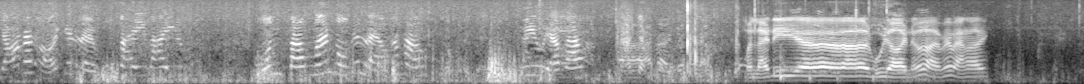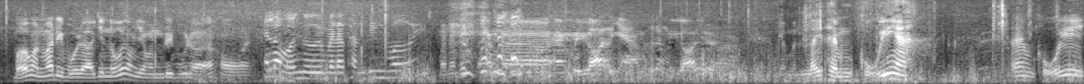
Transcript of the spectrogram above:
gió nó thổi cái lều cũng bay bay luôn. Ủa phong mới mua cái lều đó không? View vậy không? Mình lại đi uh, bụi đời nữa rồi mấy bạn ơi. Bữa mình mới đi bụi đời trên núi không? Giờ mình đi bụi đời ở hồ rồi. Hello mọi người, mình là thành viên mới. Mình đang thích ăn, uh, ăn mì gói ở nhà, mình thích ăn mì gói rồi Giờ mình lấy thêm củi nha. Lấy thêm củi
